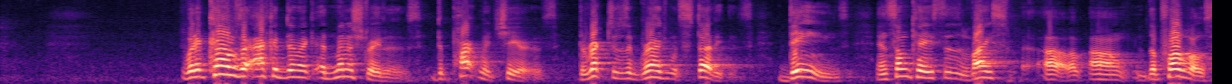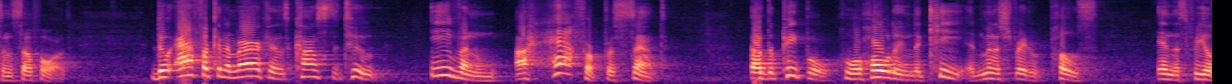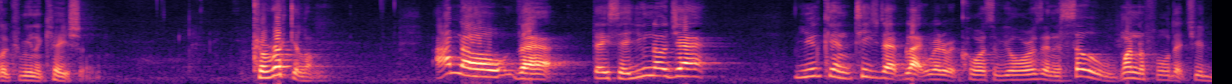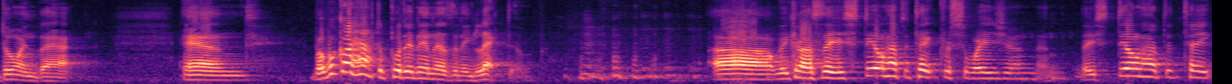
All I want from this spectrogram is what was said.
When it comes to academic administrators, department chairs, directors of graduate studies, deans, in some cases, vice, uh, um, the provost and so forth, do African Americans constitute even a half a percent of the people who are holding the key administrative posts in this field of communication? Curriculum. I know that they say, you know, Jack, you can teach that black rhetoric course of yours, and it's so wonderful that you're doing that. And, but we're going to have to put it in as an elective. Uh, because they still have to take persuasion, and they still have to take,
